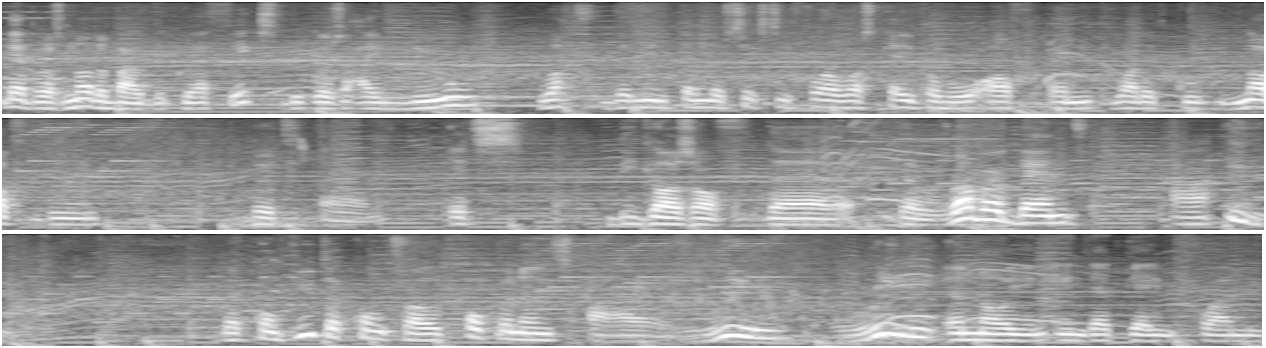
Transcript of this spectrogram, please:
that was not about the graphics, because I knew what the Nintendo 64 was capable of and what it could not do. But um, it's because of the, the rubber band AI. The computer controlled opponents are really, really annoying in that game for me.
